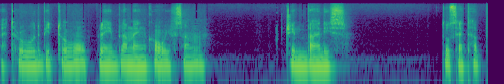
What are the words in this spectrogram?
better would be to play Blamenco with some cheap bodies to set up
